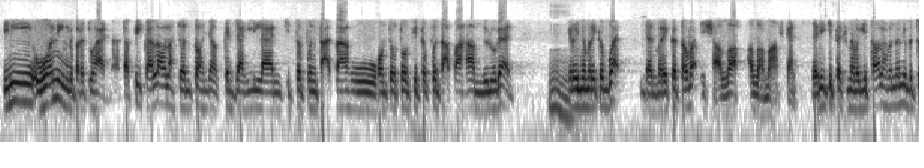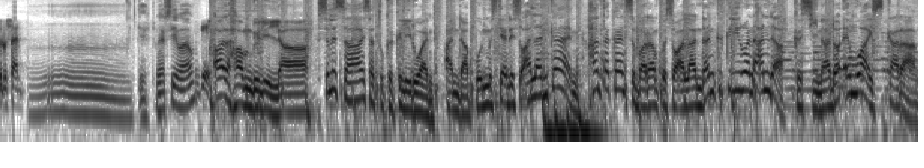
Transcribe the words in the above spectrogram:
Ini warning daripada Tuhan. Ha, tapi kalaulah contohnya kejahilan kita pun tak tahu, orang tua kita pun tak faham dulu kan. Hmm. Kiranya mereka buat dan mereka taubat insya-Allah Allah maafkan. Jadi kita kena bagi tahulah benda ni berterusan. Hmm. Okey, terima kasih, Mam. Okay. Alhamdulillah. Selesai satu kekeliruan. Anda pun mesti ada soalan, kan? Hantarkan sebarang persoalan dan kekeliruan anda ke Sina.my sekarang.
